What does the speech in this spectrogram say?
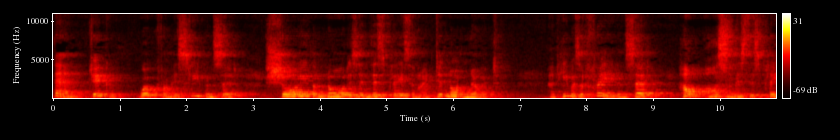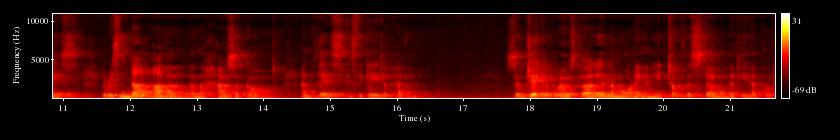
Then Jacob woke from his sleep and said, Surely the Lord is in this place, and I did not know it. And he was afraid and said, How awesome is this place! There is none other than the house of God, and this is the gate of heaven. So Jacob rose early in the morning, and he took the stone that he had put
